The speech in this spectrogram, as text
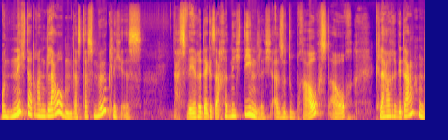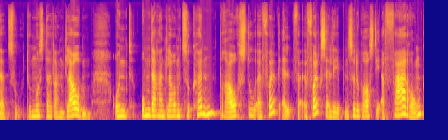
und nicht daran glauben, dass das möglich ist, das wäre der Sache nicht dienlich. Also du brauchst auch klare Gedanken dazu. Du musst daran glauben. Und um daran glauben zu können, brauchst du Erfolg, Erfolgserlebnisse, du brauchst die Erfahrung,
